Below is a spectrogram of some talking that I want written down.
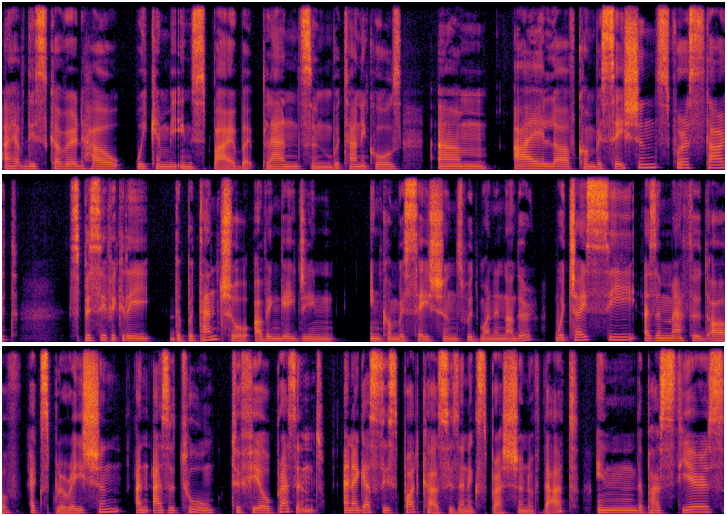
I have discovered how we can be inspired by plants and botanicals. Um, I love conversations for a start, specifically the potential of engaging in conversations with one another, which I see as a method of exploration and as a tool to feel present. And I guess this podcast is an expression of that. In the past years,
